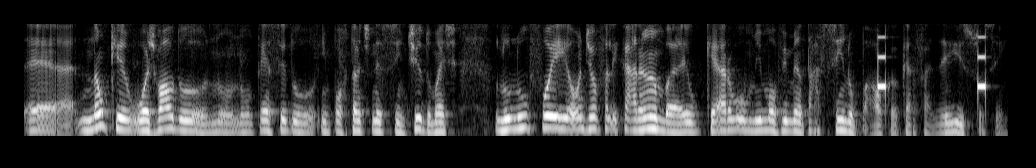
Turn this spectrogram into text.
é, não que o Oswaldo não, não tenha sido importante nesse sentido, mas Lulu foi onde eu falei, caramba, eu quero me movimentar assim no palco, eu quero fazer isso, assim.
